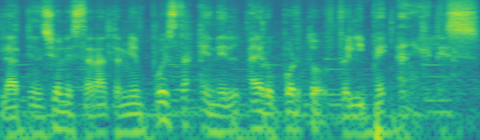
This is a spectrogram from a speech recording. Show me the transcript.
la atención estará también puesta en el aeropuerto Felipe Ángeles.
